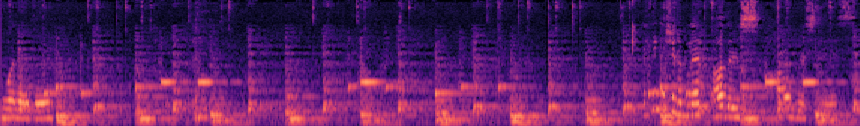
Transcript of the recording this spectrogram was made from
Whatever. I think I should have let others harvest this.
